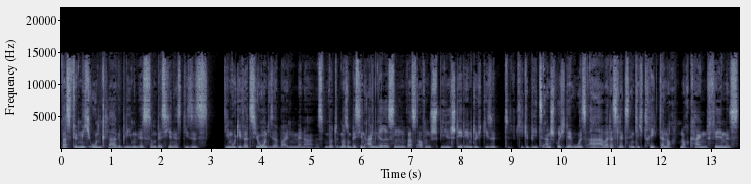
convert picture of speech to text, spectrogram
was für mich unklar geblieben ist, so ein bisschen, ist dieses, die Motivation dieser beiden Männer. Es wird immer so ein bisschen angerissen, was auf dem Spiel steht, eben durch diese die Gebietsansprüche der USA, aber das letztendlich trägt dann noch noch keinen Film. Es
